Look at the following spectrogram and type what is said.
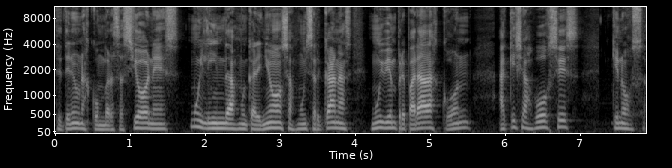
de tener unas conversaciones muy lindas, muy cariñosas, muy cercanas, muy bien preparadas con aquellas voces que nos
